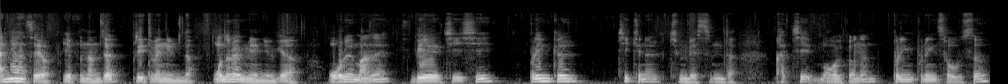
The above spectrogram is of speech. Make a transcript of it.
안녕하세요 예쁜 남자 브리트맨입니다. 오늘의 메뉴가 오랜만에 BLGC 프링클 치킨을 준비했습니다. 같이 먹을 거는 브링브링 소스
